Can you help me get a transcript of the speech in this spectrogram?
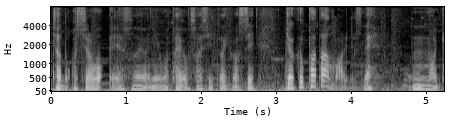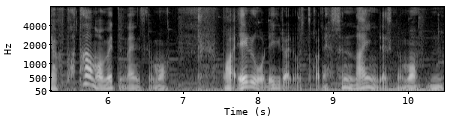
ちゃんとこちらも、えー、そのようにも対応させていただきますし、逆パターンもありですね。うん、まあ逆パターンはめってないんですけども、まあ L をレギュラーで押すとかね、そういうのないんですけども、うん。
